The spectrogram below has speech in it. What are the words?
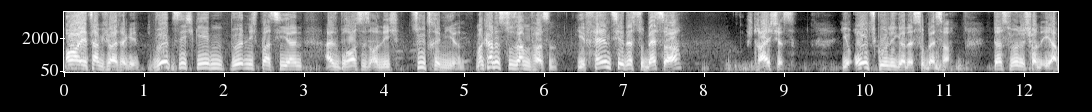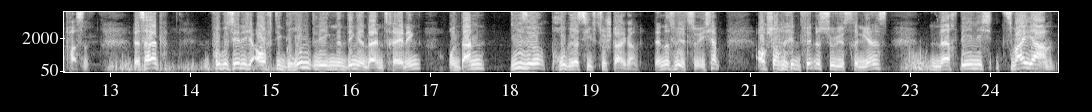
Oh, jetzt habe ich weitergehen. Wird es nicht geben, wird nicht passieren, also brauchst du es auch nicht zu trainieren. Man kann es zusammenfassen. Je fancier, desto besser. Streich es. Je oldschooliger, desto besser. Das würde schon eher passen. Deshalb fokussiere dich auf die grundlegenden Dinge in deinem Training und dann diese progressiv zu steigern. Denn das willst du. Ich habe auch schon in Fitnessstudios trainiert, nachdem ich zwei Jahren,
